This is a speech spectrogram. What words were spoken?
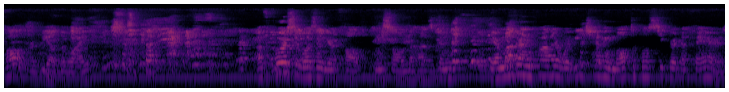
fault, revealed the wife. Of course it wasn't your fault, consoled the husband. Your mother and father were each having multiple secret affairs.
